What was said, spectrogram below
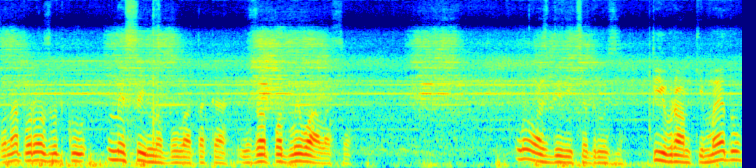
Вона по розвитку не сильно була така і заподливалася. Ну ось дивіться, друзі. Пів рамки меду.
